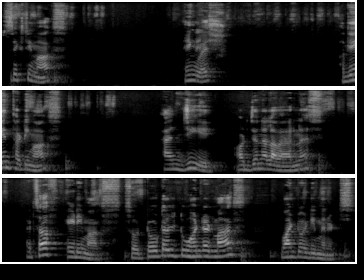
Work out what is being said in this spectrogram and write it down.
60 marks, English again 30 marks and GA or general awareness it's of 80 marks. So total 200 marks 120 minutes.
